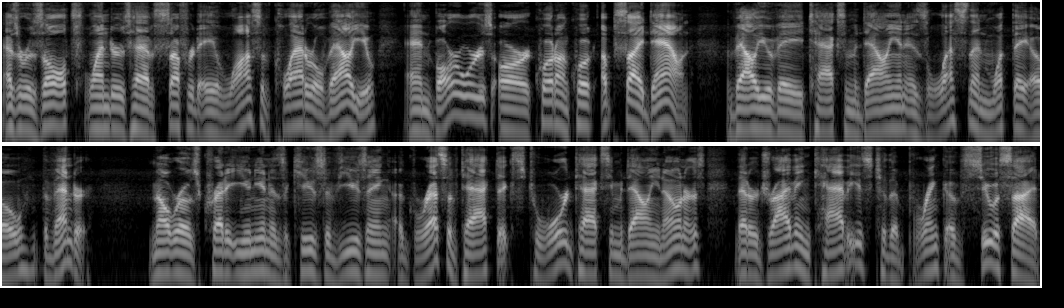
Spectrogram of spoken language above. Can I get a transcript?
As a result, lenders have suffered a loss of collateral value, and borrowers are quote unquote upside down. The value of a taxi medallion is less than what they owe the vendor. Melrose Credit Union is accused of using aggressive tactics toward taxi medallion owners that are driving cabbies to the brink of suicide,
